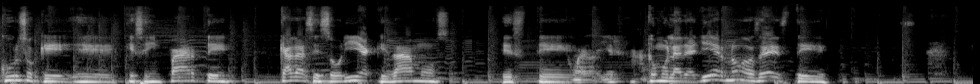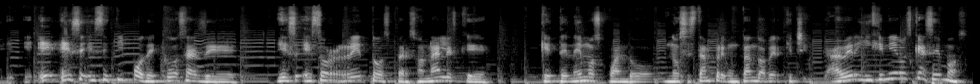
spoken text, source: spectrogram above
curso que, eh, que se imparte, cada asesoría que damos, este. Como la de ayer. Como la de ayer, ¿no? O sea, este. E, e, ese, ese tipo de cosas, de esos retos personales que, que tenemos cuando nos están preguntando, a ver, ¿qué a ver, ingenieros, ¿qué hacemos?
